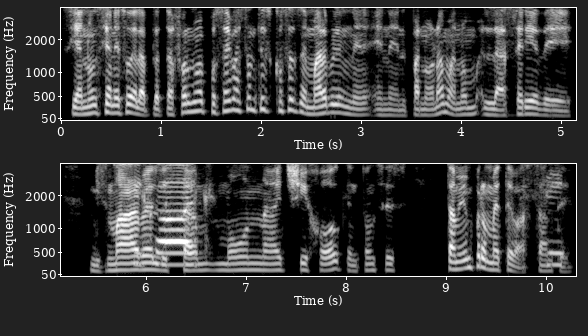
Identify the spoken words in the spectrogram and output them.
si anuncian eso de la plataforma, pues hay bastantes cosas de Marvel en, el panorama, ¿no? La serie de Miss Marvel, está Moon Knight, She-Hulk, entonces también promete bastante.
